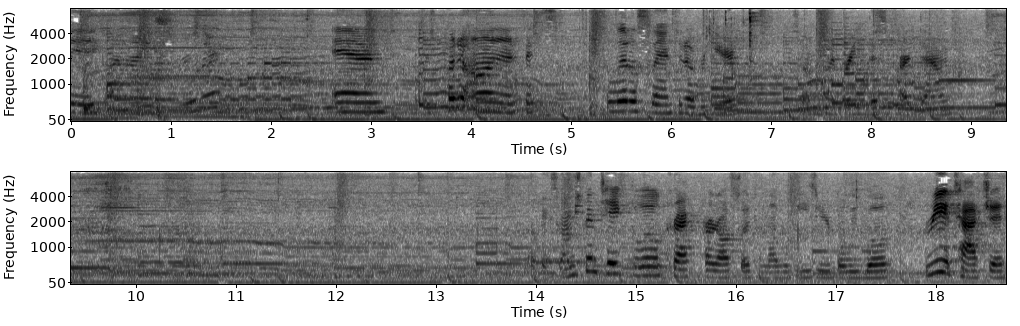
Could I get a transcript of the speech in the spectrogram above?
Take a nice ruler and just put it on and if it's, a little slanted over here. So I'm gonna bring this part down. Okay, so I'm just gonna take the little crack part off so I can level it easier, but we will reattach it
